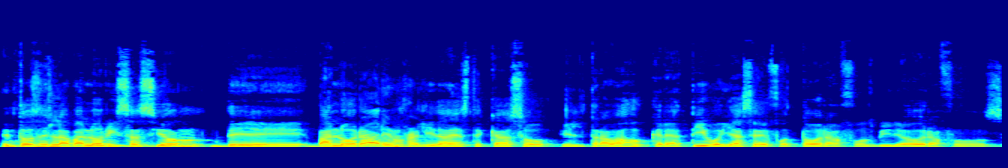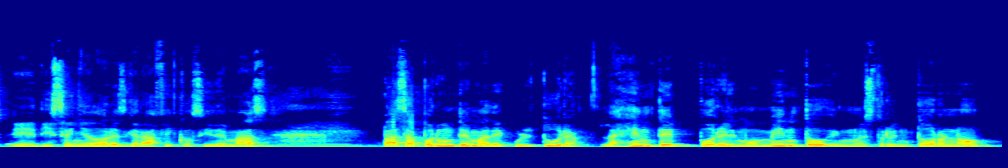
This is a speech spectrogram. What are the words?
Entonces la valorización de valorar en realidad en este caso el trabajo creativo, ya sea de fotógrafos, videógrafos, eh, diseñadores gráficos y demás, pasa por un tema de cultura. La gente por el momento en nuestro entorno,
